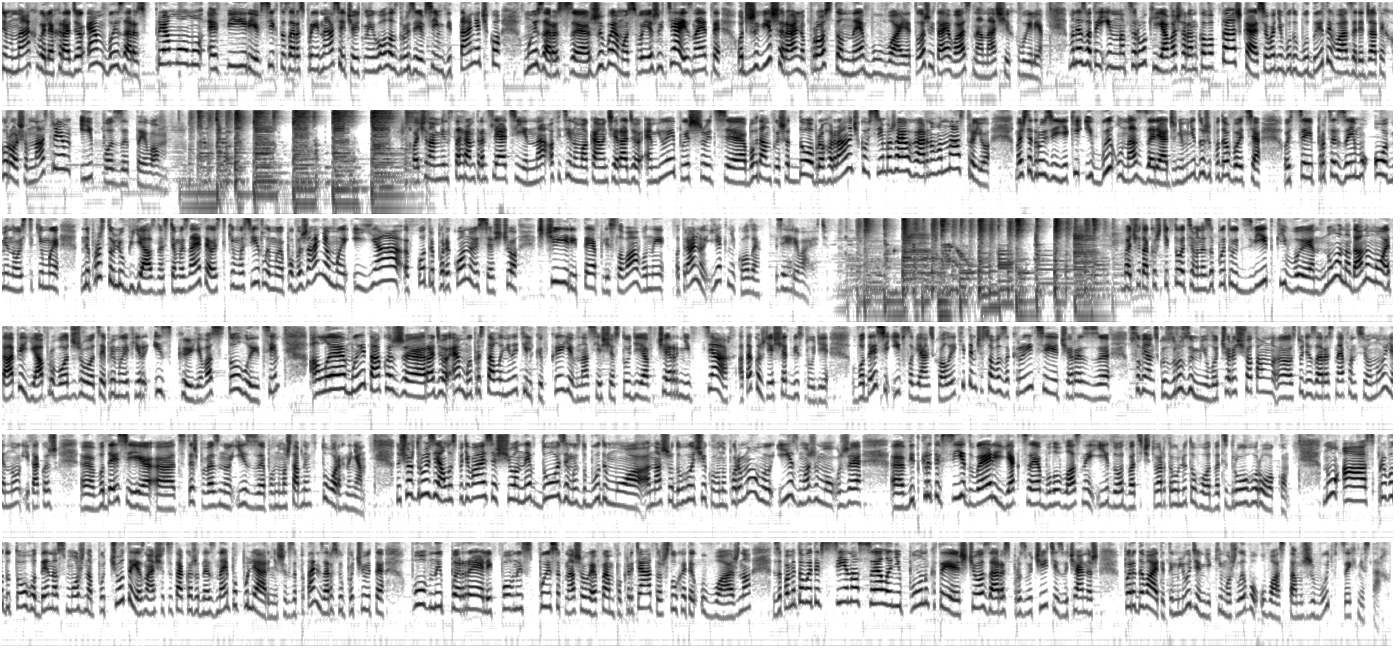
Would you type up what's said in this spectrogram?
Вітання на хвилях радіо М. Ви зараз в прямому ефірі. Всі, хто зараз приєднався, чують мій голос, друзі, всім вітаннячко. Ми зараз е, живемо своє життя, і знаєте, от живіше реально просто не буває. Тож вітаю вас на нашій хвилі. Мене звати Інна Царук, і я ваша ранкова пташка. Сьогодні буду будити вас, заряджати хорошим настроєм і позитивом. Бачу в інстаграм-трансляції на офіційному акаунті Радіо МЮА пишуть е, Богдан пише доброго раночку. Всім бажаю гарного настрою. Бачите, друзі, які і ви у нас заряджені. Мені дуже подобається ось цей процес взаємообміну, ось такими не просто люб'язностями, знаєте, ось такими світлими побажаннями. І я вкотре переконуюся, що щирі теплі слова вони от реально як ніколи зігрівають. Бачу також тіктоці мене запитують, звідки ви. Ну на даному етапі я проводжу цей прямий ефір із Києва, столиці. Але ми також е, радіо М. Ми представлені не тільки в Києві. У нас є ще студія в Чернівцях, а також є ще дві студії в Одесі і в Слов'янську, але які тимчасово закриті через е, Слов'янську, зрозуміло, через що там е, студія зараз не функціонує. Ну і також в Одесі це теж пов'язано із повномасштабним вторгненням. Ну що ж, друзі, але сподіваюся, що невдовзі ми здобудемо нашу довгоочікувану перемогу і зможемо вже е, відкрити всі двері, як це було власне і до 24 лютого 2022 року. Ну а з приводу того, де нас можна почути, я знаю, що це також одне з найпопулярніших запитань. Зараз ви почуєте повний перелік, повний список нашого fm покриття. Тож слухайте уважно, запам'ятовуйте всі населені пункти, що зараз прозвучить, і звичайно ж передавайте тим людям, які можливо у вас там живуть в цих містах.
